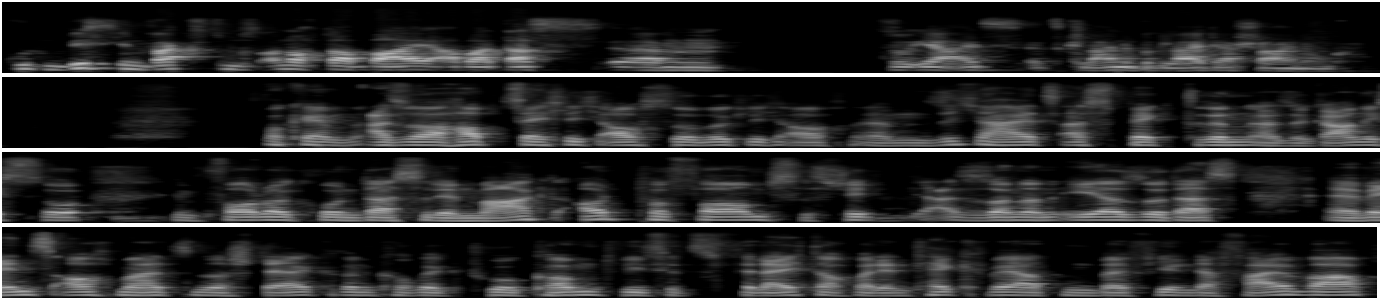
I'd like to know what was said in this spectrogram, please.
Gut, ein bisschen Wachstum ist auch noch dabei, aber das ähm, so eher als, als kleine Begleiterscheinung. Okay, also hauptsächlich auch so wirklich auch ähm, Sicherheitsaspekt drin, also gar nicht so im Vordergrund, dass du den Markt outperformst, es steht also, sondern eher so, dass äh, wenn es auch mal zu einer stärkeren Korrektur kommt, wie es jetzt vielleicht auch bei den Tech-Werten bei vielen der Fall war,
